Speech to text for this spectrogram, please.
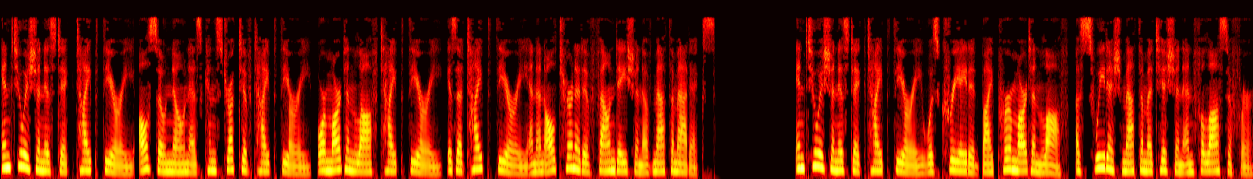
Intuitionistic type theory also known as constructive type theory, or Martin-Löf type theory is a type theory and an alternative foundation of mathematics. Intuitionistic type theory was created by Per Martin Löf, a Swedish mathematician and philosopher,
